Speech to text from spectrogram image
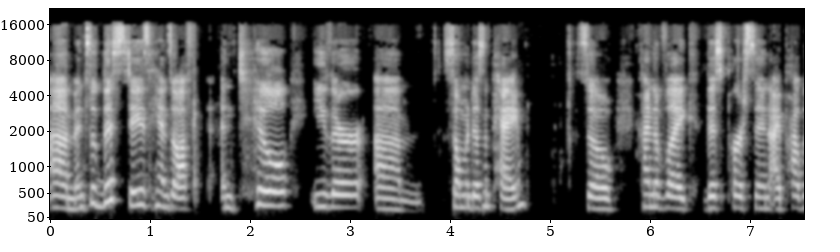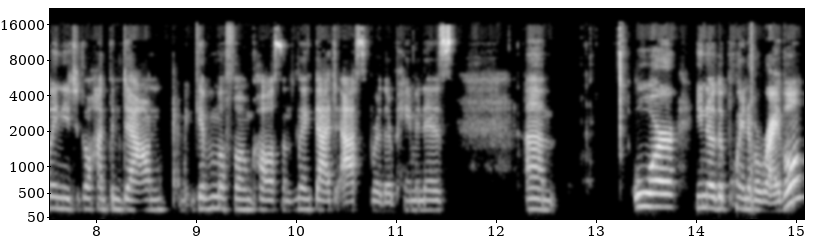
Um, and so this stays hands off until either um, someone doesn't pay. So kind of like this person i probably need to go hunt them down give them a phone call something like that to ask where their payment is. Um, or you know the point of arrival.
